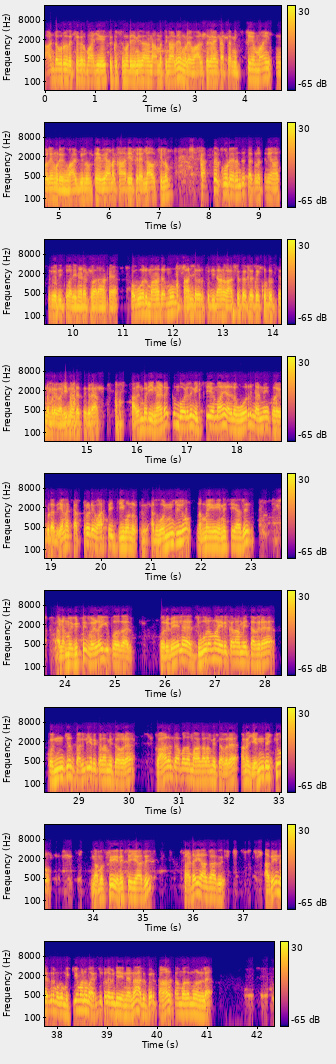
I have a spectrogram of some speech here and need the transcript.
ஆண்டவர் ரட்சகருமாகிய இயேசு கிறிஸ்தனுடைய இனிதான நாமத்தினாலே உங்களுடைய வாழ்த்துக்களை கத்தர் நிச்சயமாய் உங்களை உங்களுடைய வாழ்விலும் தேவையான காரியத்தில் எல்லாவற்றிலும் கத்தர் கூட இருந்து சகலத்தினையும் ஆசீர்வதித்து வழி நடத்துவாராக. ஒவ்வொரு மாதமும் ஆண்டவர் புதிதான வாக்கு தத்துவத்தை கொடுத்து நம்மளை வழி நடத்துகிறார். அதன்படி நடக்கும் பொழுது நிச்சயமாய் அதுல ஒரு நன்மையும் குறைபடாது. ஏன்னா கத்தருடைய வார்த்தை ஜீவன் இருக்குது அது ஒன்றிலும் நம்ம என்ன செய்யாது? நம்மை விட்டு விலகி போகாது. ஒருவேளை தூரமா இருக்கலாமே தவிர கொஞ்சம் தள்ளி இருக்கலாமே தவிர காலதாமதம் ஆகலாமே தவிர ஆனா என்றைக்கும் நமக்கு என்ன செய்யாது? தடை ஆகாது. அதே நேரத்தில் மிக முக்கியமா நம்ம அறிஞ்சு கொள்ள வேண்டியது என்னன்னா அது பேர் காலதாமதமும் இல்ல.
